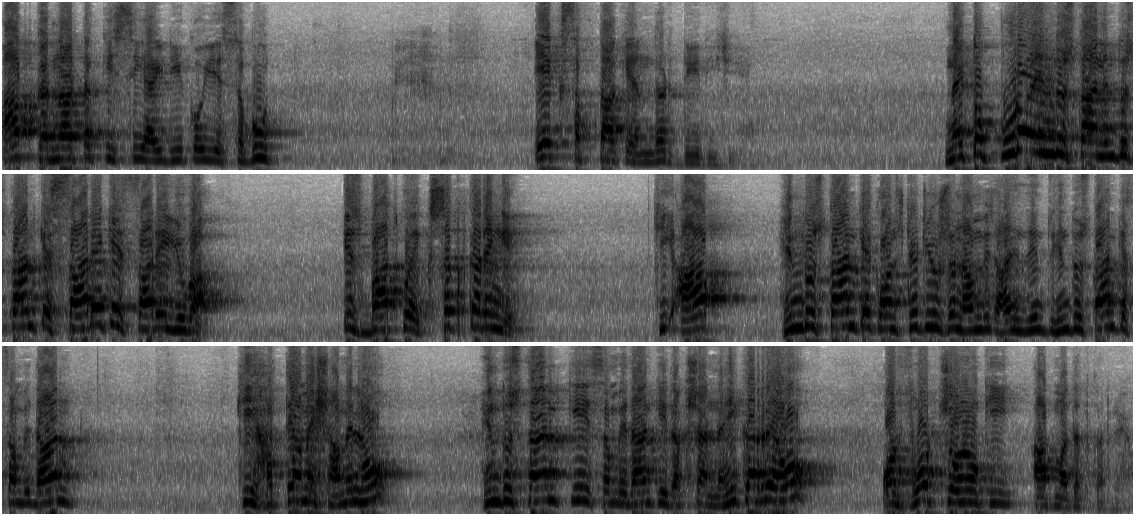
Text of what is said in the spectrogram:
आप कर्नाटक की सीआईडी को यह सबूत एक सप्ताह के अंदर दे दीजिए। नहीं तो पूरा हिंदुस्तान हिंदुस्तान के सारे के सारे युवा इस बात को एक्सेप्ट करेंगे कि आप हिंदुस्तान के कॉन्स्टिट्यूशन हिंदुस्तान के संविधान की हत्या में शामिल हो। हिंदुस्तान के संविधान की रक्षा नहीं कर रहे हो और वोट चोरों की आप मदद कर रहे हो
